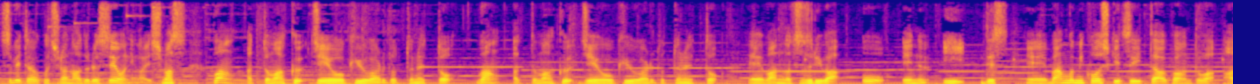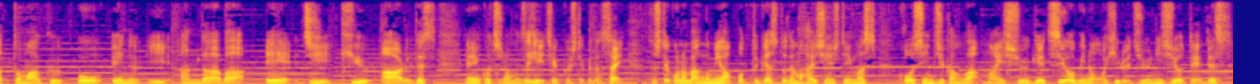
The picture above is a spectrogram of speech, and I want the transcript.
すべてはこちらのアドレスへお願いします。one.joqr.net one.joqr.net えー、1の綴りは one です。えー番組公式ツイッターアカウントは、アットマーク one アンダーバー agqr です。えーこちらもぜひチェックしてください。そしてこの番組は、ポッドキャストでも配信しています。更新時間は毎週月曜日のお昼12時予定です。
